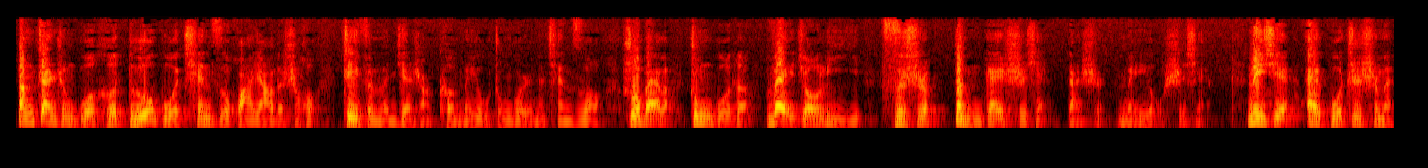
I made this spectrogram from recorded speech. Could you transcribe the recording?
当战胜国和德国签字画押的时候，这份文件上可没有中国人的签字哦。说白了，中国的外交利益此时本该实现，但是没有实现。那些爱国志士们，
